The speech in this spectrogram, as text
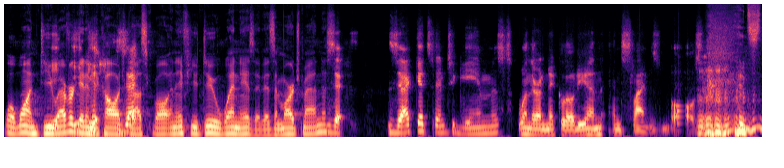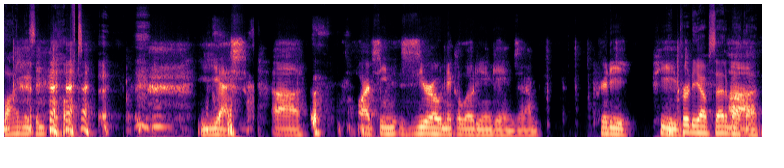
well, one, do you ever get into college Zach- basketball? And if you do, when is it? Is it March Madness? Zach, Zach gets into games when they're on Nickelodeon and slime is involved. Slime is involved. yes. Uh, or I've seen zero Nickelodeon games, and I'm pretty peeved. Pretty upset about Uh, that.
